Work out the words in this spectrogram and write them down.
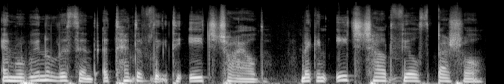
And Rowena listened attentively to each child, making each child feel special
